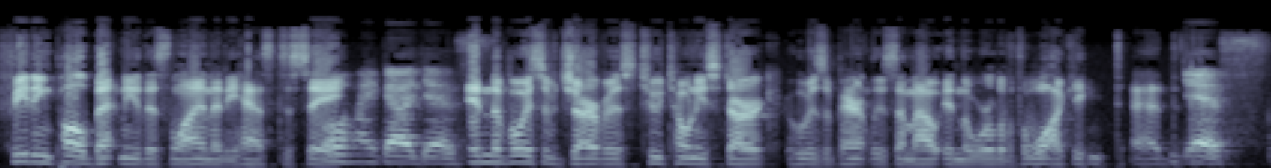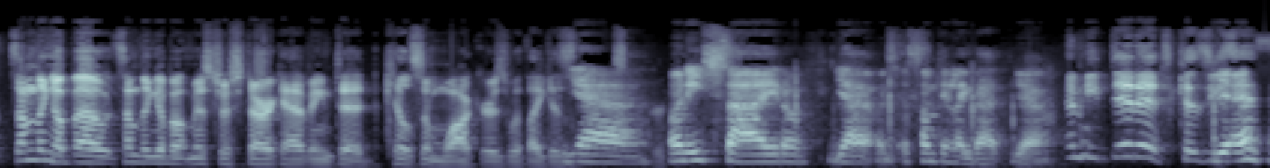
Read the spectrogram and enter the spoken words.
feeding Paul Bettany this line that he has to say Oh my God, yes. in the voice of Jarvis to Tony Stark, who is apparently somehow in the world of The Walking Dead. yes. Something about something about Mr. Stark having to kill some walkers with like his Yeah. laser. On each side of yeah, something like that. Yeah. and he did it because he's, Yes.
